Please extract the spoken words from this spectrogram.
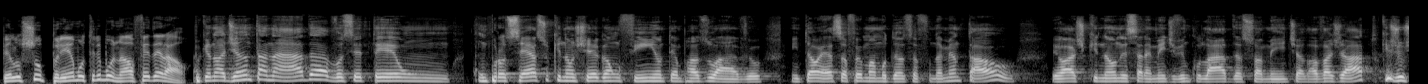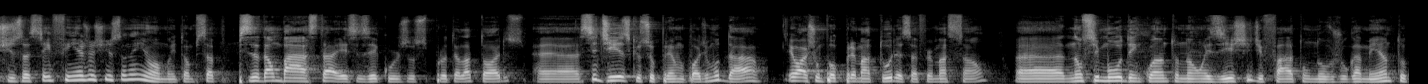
pelo Supremo Tribunal Federal. Porque não adianta nada você ter um, um processo que não chega a um fim em um tempo razoável. Então, essa foi uma mudança fundamental eu acho que não necessariamente vinculada somente à Lava Jato, que justiça sem fim é justiça nenhuma. Então precisa, precisa dar um basta a esses recursos protelatórios. É, se diz que o Supremo pode mudar. Eu acho um pouco prematura essa afirmação. É, não se muda enquanto não existe de fato um novo julgamento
